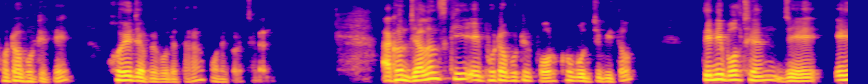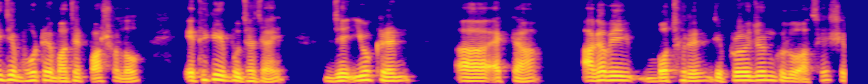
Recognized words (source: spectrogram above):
ভোটাভুটিতে হয়ে যাবে বলে তারা মনে করেছিলেন। এখন জেলেন্সকি এই ভোটাভুটির পর খুব উজ্জীবিত। তিনি বলছেন যে, এই যে ভোটে বাজেট পাশ হলো, এ থেকেই বোঝা যায় যে, ইউক্রেন একটা আগামী বছরের যে প্রয়োজনগুলো আছে, সে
